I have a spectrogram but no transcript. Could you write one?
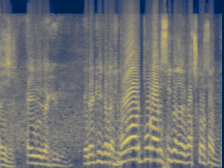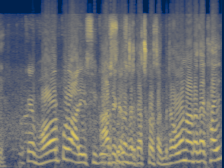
এই যে এই যে দেখেন। এটা কি কালেকশন ভরপুর আর সিকোয়েন্সের কাজ করা থাকবে। ওকে ভরপুর আর সিকোয়েন্সের কাজ করা। থাকবে। এটা ওনাটা দেখাই।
